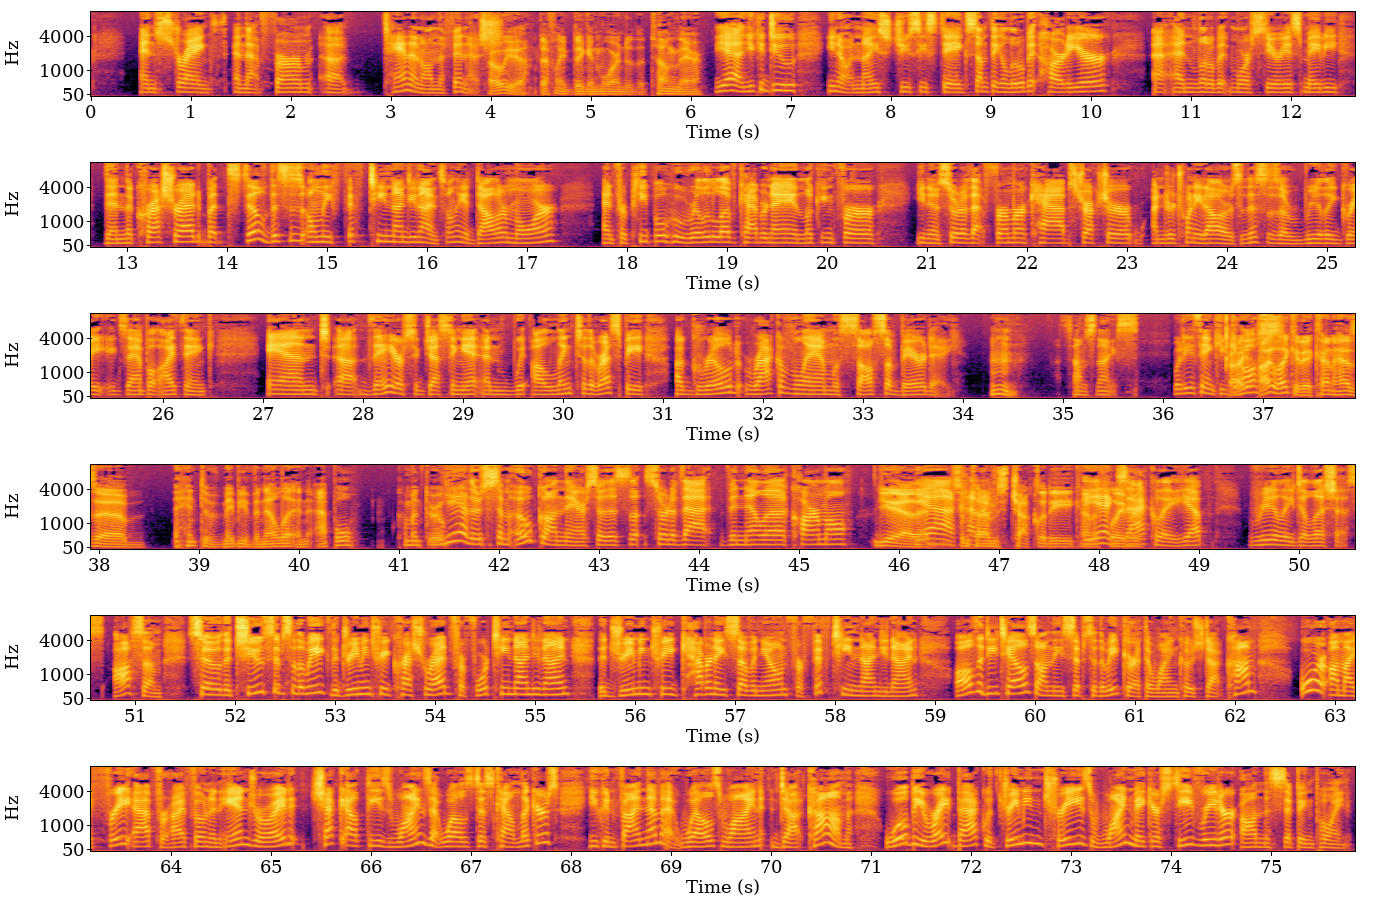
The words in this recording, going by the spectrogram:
and strength and that firm uh, tannin on the finish. Oh yeah, definitely digging more into the tongue there. Yeah, and you could do, you know, a nice juicy steak, something a little bit heartier uh, and a little bit more serious, maybe than the crush red. But still, this is only fifteen ninety nine. It's only a dollar more. And for people who really love Cabernet and looking for, you know, sort of that firmer cab structure under twenty dollars, this is a really great example, I think. And uh, they are suggesting it, and I'll link to the recipe: a grilled rack of lamb with salsa verde. Mm, that sounds nice. What do you think? You I, also, I like it. It kind of has a, a hint of maybe vanilla and apple coming through. Yeah, there's some oak on there, so that's sort of that vanilla caramel. Yeah, that Yeah, kind sometimes chocolatey kind yeah, of flavor. exactly. Yep. Really delicious. Awesome. So the two sips of the week, the Dreaming Tree Crush Red for fourteen ninety nine, the Dreaming Tree Cabernet Sauvignon for fifteen ninety nine. All the details on these sips of the week are at thewinecoach.com or on my free app for iPhone and Android. Check out these wines at Wells Discount Liquors. You can find them at wellswine.com. We'll be right back with Dreaming Trees winemaker Steve Reeder on the Sipping Point.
